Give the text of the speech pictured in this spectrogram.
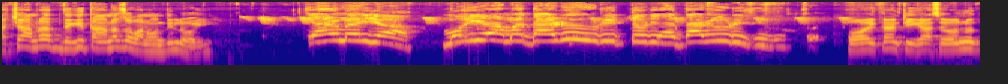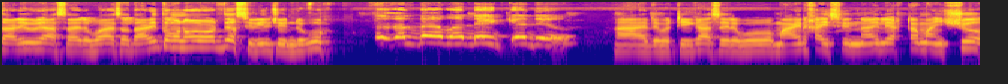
আচ্ছা আমরা দেখি তানো জবানবন্দি লই। চেয়ারম্যান সাহেব মই আমার দাড়ি উড়ি তুড়িয়া দাড়ি উড়িছিল ও এখানে ঠিক আছে অনু দাড়ি উড়ে আসাই দেবো আসা। দাড়ি তো মনে হয় দিয়ে সিরিল চইন দেবো। দেখে দেও। হ্যাঁ দেবো ঠিক আছে রেবো মায়ের খাইছে নাইলে একটা মাংসর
